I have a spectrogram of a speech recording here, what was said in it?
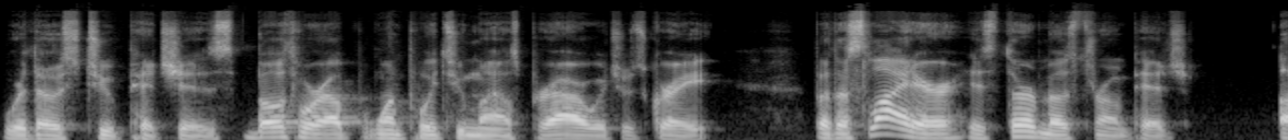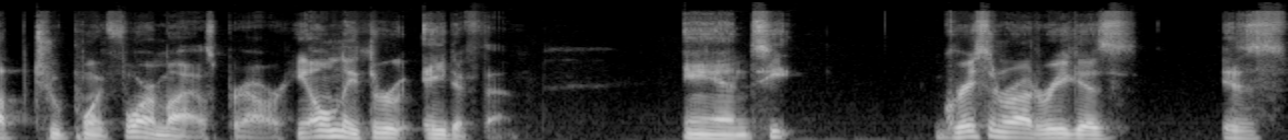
were those two pitches. Both were up 1.2 miles per hour, which was great. But the slider, his third most thrown pitch, up 2.4 miles per hour. He only threw eight of them. And he Grayson Rodriguez is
